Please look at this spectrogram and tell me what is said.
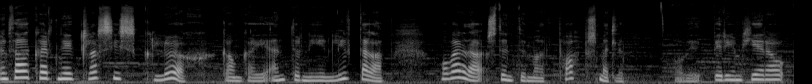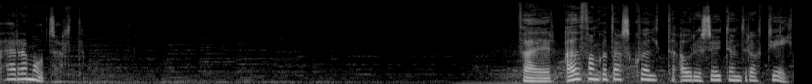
um það hvernig klassísk lög ganga í endur nýjum lífdaga og verða stundum að popsmellum og við byrjum hér á Herra Mozart. Það er aðfangadagskvöld árið 1781.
